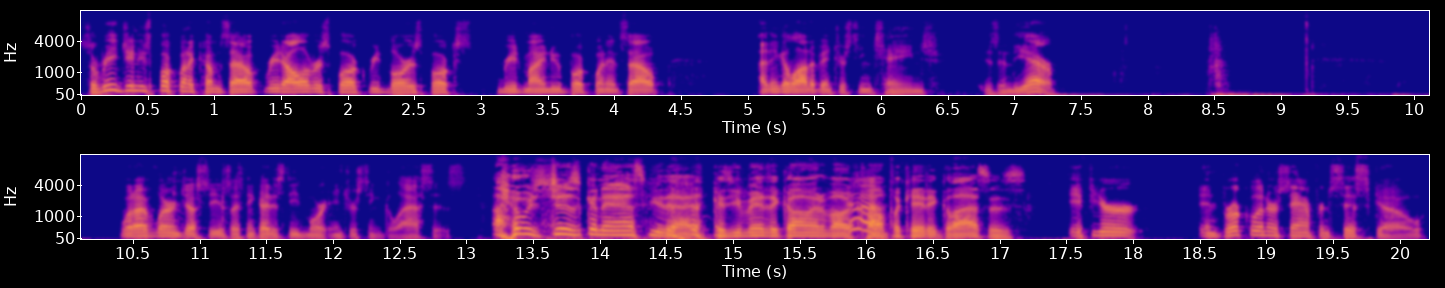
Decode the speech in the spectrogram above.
So read Jenny's book when it comes out. Read Oliver's book. Read Laura's books. Read my new book when it's out. I think a lot of interesting change is in the air. What I've learned, Jesse, is I think I just need more interesting glasses. I was just going to ask you that because you made the comment about yeah. complicated glasses. If you're in Brooklyn or San Francisco,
